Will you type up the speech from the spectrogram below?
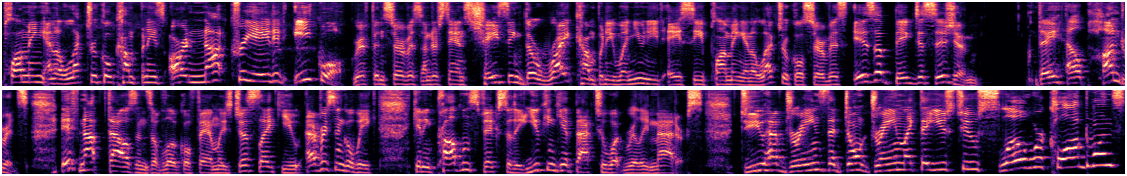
plumbing and electrical companies are not created equal. Griffin Service understands chasing the right company when you need AC plumbing and electrical service is a big decision. They help hundreds, if not thousands, of local families just like you every single week getting problems fixed so that you can get back to what really matters. Do you have drains that don't drain like they used to? Slow or clogged ones?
